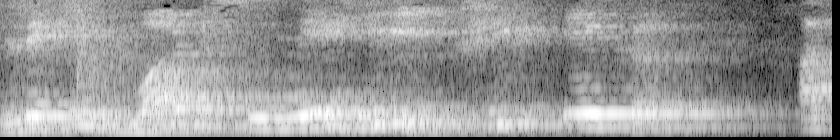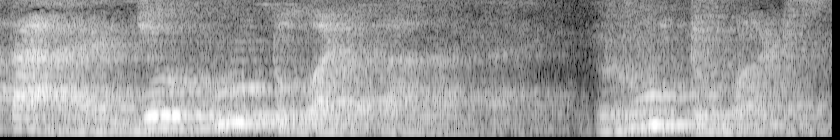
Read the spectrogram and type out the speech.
लेकिन वर्ड्स में ही फिर एक आता है जो रूट वर्ड कहलाता है। रूट वर्ड्स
